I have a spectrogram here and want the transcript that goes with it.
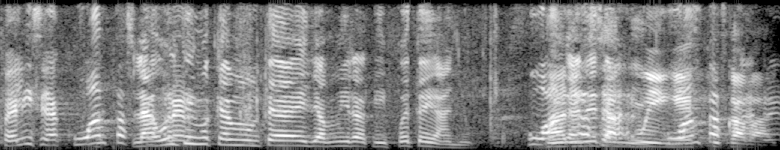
Felicia, ¿cuántas La carreras- última que monté a ella, mira aquí, fue este año. ¿Cuántas, Marixa. Queen es tu caballo.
